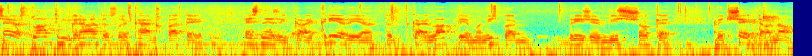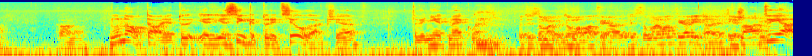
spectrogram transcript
Šajos platuma grādos, lai kā jums pateikt, es nezinu, kā ir Krievijā, tad kā ir Latvijā, man vispār brīžiem viss šokē, bet šeit tā nav. Kā nav? Nu, nav tā, ja, tu, ja, ja zini, ka tur ir cilvēks, ja, tad viņi iet meklēt. Bet es domāju, ka domā Latvijā, es domāju, Latvijā arī tā ir tieši. Latvijā,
